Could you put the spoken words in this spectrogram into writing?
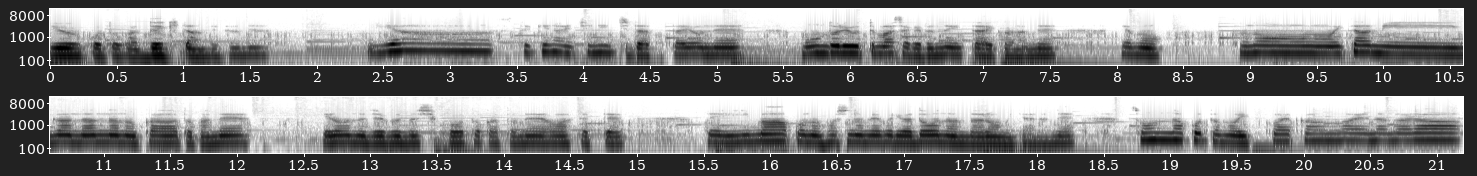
いうことができたんですよね。いやー、素敵な一日だったよね。もんどり打ってましたけどね、痛いからね。でも、その痛みが何なのかとかね、いろんな自分の思考とかとね、合わせて、で、今この星の巡りはどうなんだろうみたいなね、そんなこともいっぱい考えながら、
